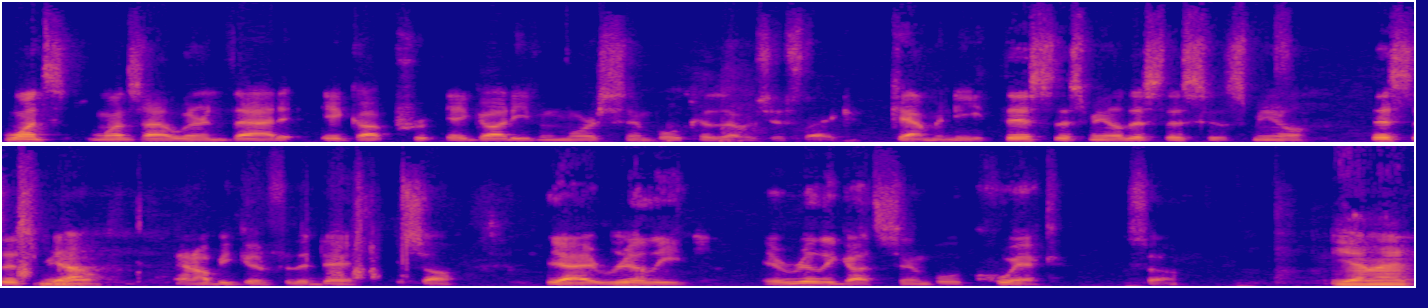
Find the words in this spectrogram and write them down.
once once I learned that it, it got pr- it got even more simple because I was just like okay I'm gonna eat this this meal this this this meal this this meal yeah. and I'll be good for the day so yeah it really yeah. it really got simple quick so yeah, man.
